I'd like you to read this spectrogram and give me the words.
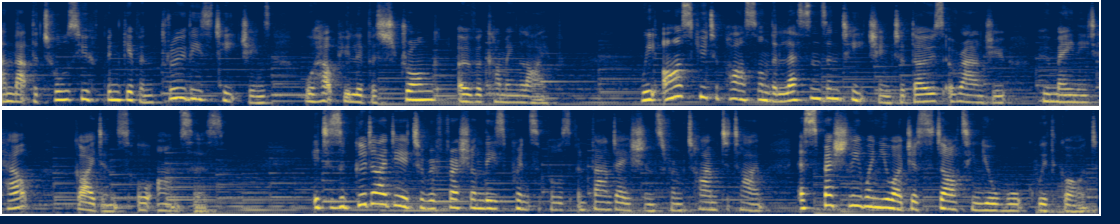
and that the tools you have been given through these teachings will help you live a strong, overcoming life. We ask you to pass on the lessons and teaching to those around you who may need help, guidance, or answers. It is a good idea to refresh on these principles and foundations from time to time, especially when you are just starting your walk with God.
